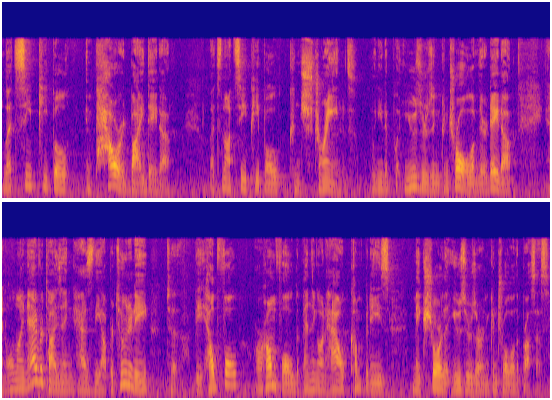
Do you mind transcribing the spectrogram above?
let's see people empowered by data. Let's not see people constrained. We need to put users in control of their data. And online advertising has the opportunity to be helpful or harmful depending on how companies make sure that users are in control of the process.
